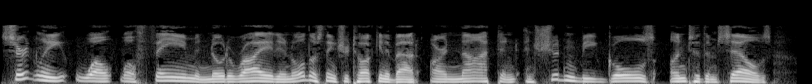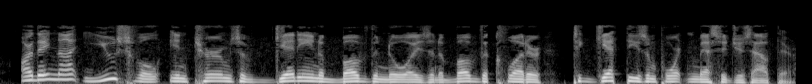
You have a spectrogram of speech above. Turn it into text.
certainly while while fame and notoriety and all those things you're talking about are not and, and shouldn't be goals unto themselves, are they not useful in terms of getting above the noise and above the clutter to get these important messages out there?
